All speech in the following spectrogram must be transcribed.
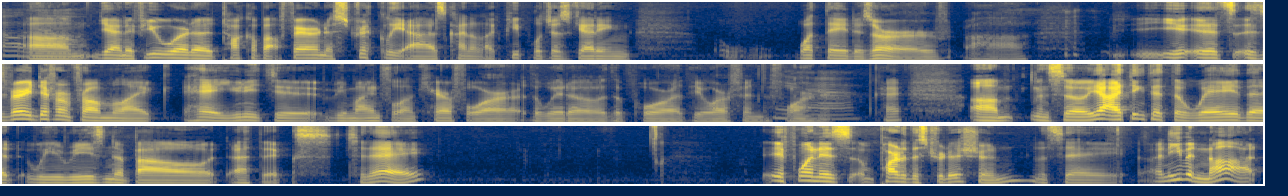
Oh, um, no. Yeah, and if you were to talk about fairness strictly as kind of like people just getting what they deserve, uh, it's it's very different from like, hey, you need to be mindful and care for the widow, the poor, the orphan, the foreigner. Yeah. Okay, um, and so yeah, I think that the way that we reason about ethics today, if one is part of this tradition, let's say, and even not,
